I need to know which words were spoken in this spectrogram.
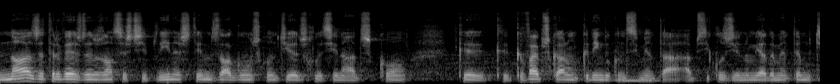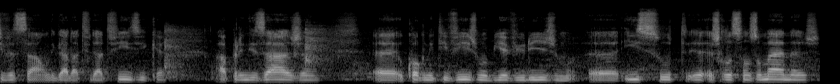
Nós, através das nossas disciplinas, temos alguns conteúdos relacionados com que, que, que, vai buscar um bocadinho do conhecimento à, à, psicologia, nomeadamente a motivação ligada à atividade física, à aprendizagem, o cognitivismo, o behaviorismo, uh, isso, as relações humanas,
